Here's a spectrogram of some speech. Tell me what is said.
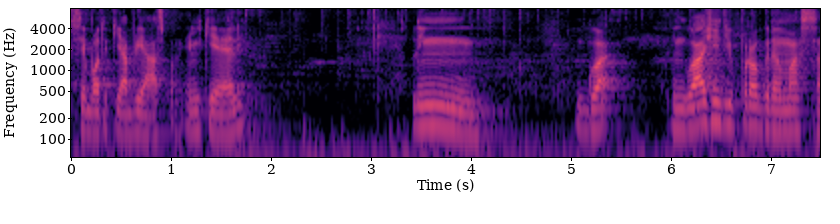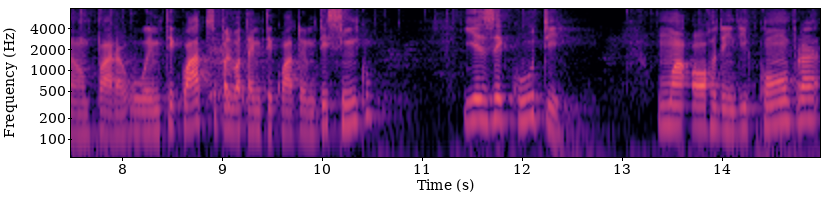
você bota aqui, abre aspas, MQL, lingua, linguagem de programação para o MT4, você pode botar MT4 ou MT5, e execute uma ordem de compra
